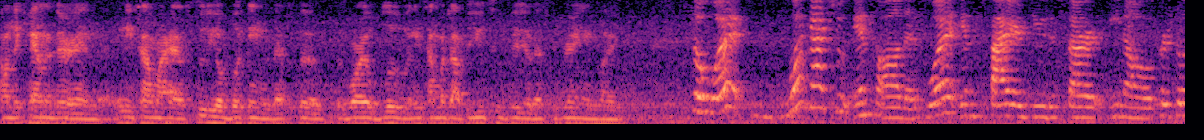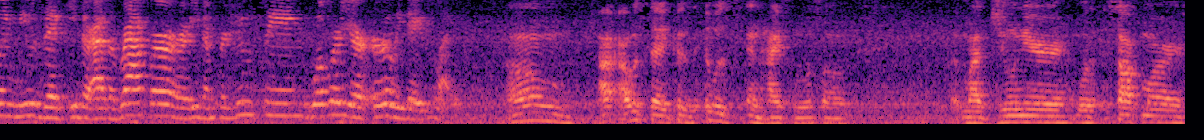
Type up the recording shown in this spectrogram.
on the calendar. And anytime I have studio bookings, that's the, the royal blue. Anytime I drop a YouTube video, that's the green. Like So what what got you into all this? What inspired you to start, you know, pursuing music either as a rapper or even producing? What were your early days like? Um, I, I would say because it was in high school, so my junior, well, sophomore,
